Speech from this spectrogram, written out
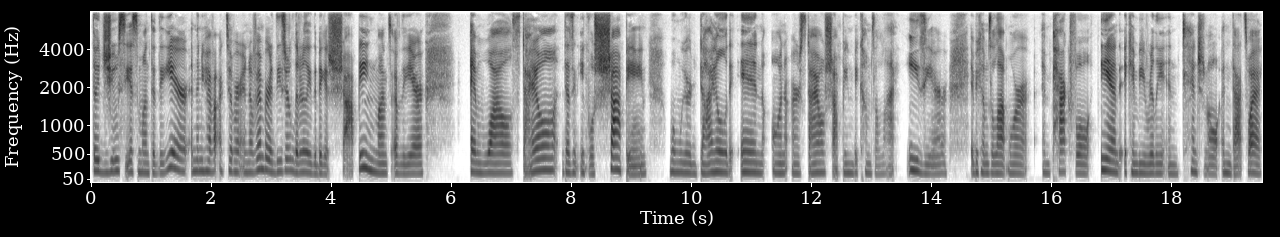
the juiciest month of the year. And then you have October and November. These are literally the biggest shopping months of the year. And while style doesn't equal shopping, when we are dialed in on our style, shopping becomes a lot easier. It becomes a lot more impactful and it can be really intentional. And that's why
